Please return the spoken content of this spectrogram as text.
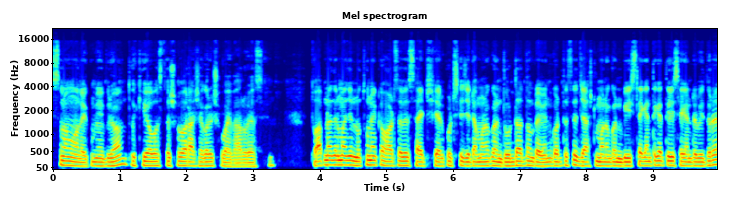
আসসালামু আলাইকুম এভরিওয়ান। তো কি অবস্থা সবার? আশা করি সবাই ভালো আছেন। তো আপনাদের মাঝে নতুন একটা হোয়াটসঅ্যাপের সাইট শেয়ার করছি, যেটা মনে করেন দুর্দান্ত পেমেন্ট করতেছে। জাস্ট মনে করেন বিশ সেকেন্ড থেকে তিরিশ সেকেন্ডের ভিতরে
